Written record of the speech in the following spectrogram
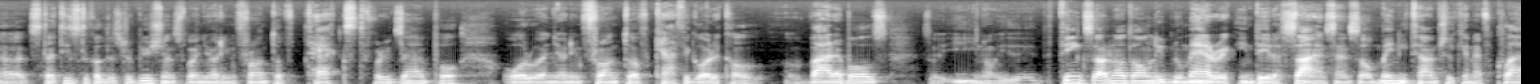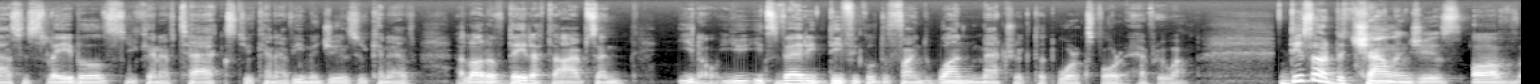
uh, statistical distributions when you're in front of text, for example, or when you're in front of categorical variables. So, you know, things are not only numeric in data science. And so many times you can have classes, labels, you can have text, you can have images, you can have a lot of data types. And, you know, you, it's very difficult to find one metric that works for everyone. These are the challenges of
